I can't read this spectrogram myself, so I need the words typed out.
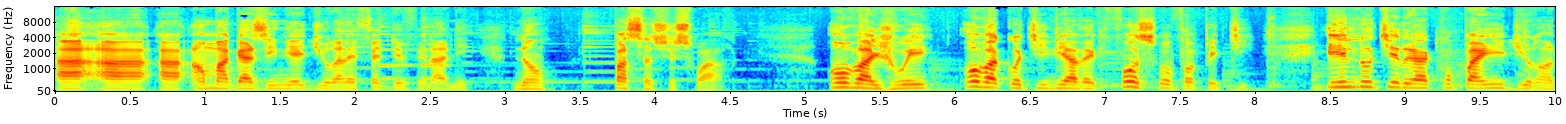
à, à, emmagasiner durant les fêtes de fin d'année. Non, pas ça ce soir on va jouer, on va continuer avec François. Il nous tiendra compagnie durant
